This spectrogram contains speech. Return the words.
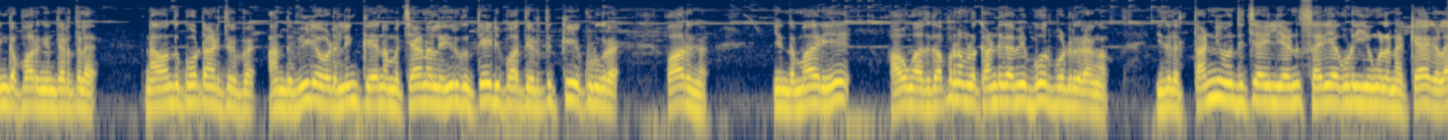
இங்கே பாருங்கள் இந்த இடத்துல. நான் வந்து கூட்டம் அடிச்சிருப்பேன். அந்த வீடியோவோட லிங்க்கு நம்ம சேனலில் இருக்கும். தேடி பார்த்து எடுத்து கீழே கொடுக்குறேன். பாருங்கள் இந்த மாதிரி அவங்க அதுக்கப்புறம் நம்மளை கண்டுக்காமே போர் போட்டிருக்கிறாங்க. இதில் தண்ணி வந்துச்சா இல்லையான்னு சரியாக கூட இவங்கள நான் கேட்கல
